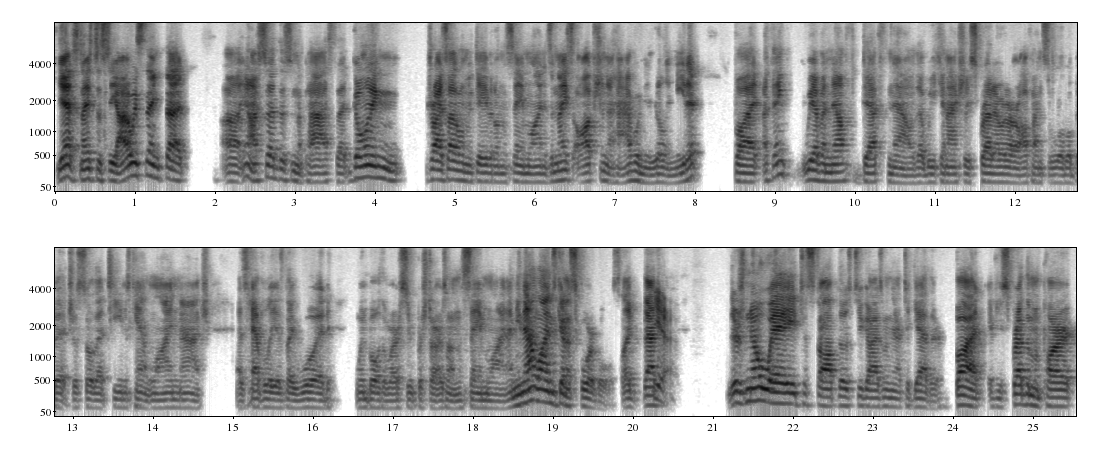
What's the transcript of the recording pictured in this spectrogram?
Yeah, it's nice to see. I always think that, uh, you know, I said this in the past that going Draisaitl and McDavid on the same line is a nice option to have when you really need it. But I think we have enough depth now that we can actually spread out our offense a little bit just so that teams can't line match as heavily as they would when both of our superstars on the same line. I mean, that line's going to score goals. Like that. Yeah there's no way to stop those two guys when they're together. But if you spread them apart,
